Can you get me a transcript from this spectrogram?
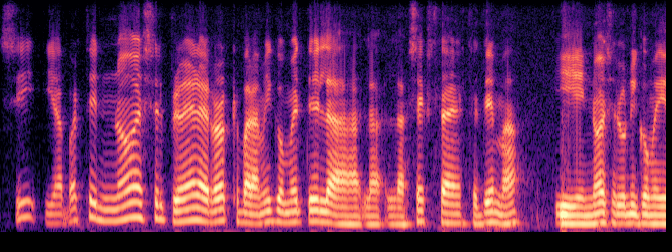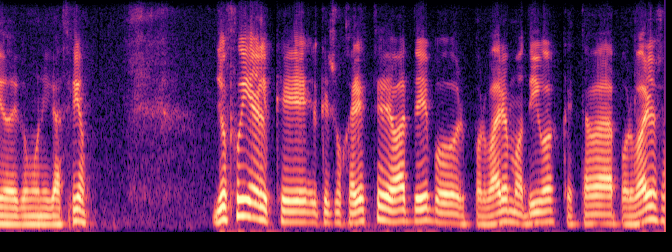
Sí, y aparte no es el primer error que para mí comete la, la- la sexta en este tema y no es el único medio de comunicación. Yo fui el que, el que sugerí este debate por, por varios motivos, que estaba por varios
